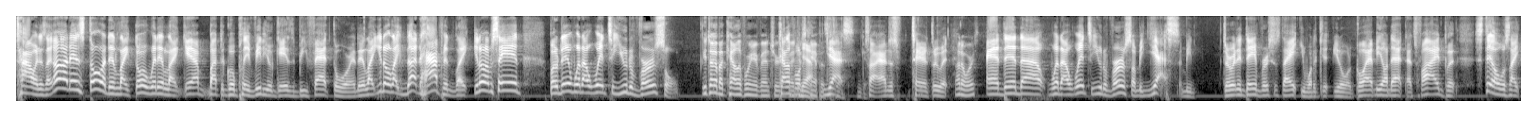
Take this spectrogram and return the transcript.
Tower. And it's like, oh, there's Thor. And then like Thor went in like, yeah, I'm about to go play video games and be fat Thor. And then like, you know, like nothing happened. Like, you know what I'm saying? But then when I went to Universal, You're talking about California Adventure, California Adventure Campus. Yes. Sorry, I just teared through it. Oh, no worries. And then uh, when I went to Universal, I mean, yes, I mean during the day versus night, you want to get you know go at me on that, that's fine. But still, it was like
